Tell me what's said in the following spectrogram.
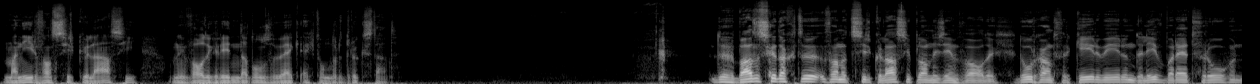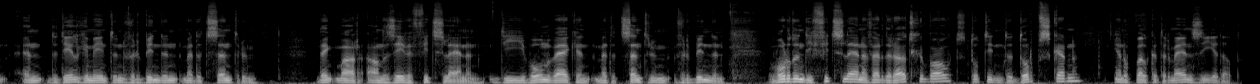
manier van circulatie? Om eenvoudige reden dat onze wijk echt onder druk staat. De basisgedachte van het circulatieplan is eenvoudig: doorgaand verkeer weren, de leefbaarheid verhogen en de deelgemeenten verbinden met het centrum. Denk maar aan de zeven fietslijnen die woonwijken met het centrum verbinden. Worden die fietslijnen verder uitgebouwd tot in de dorpskernen? En op welke termijn zie je dat?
